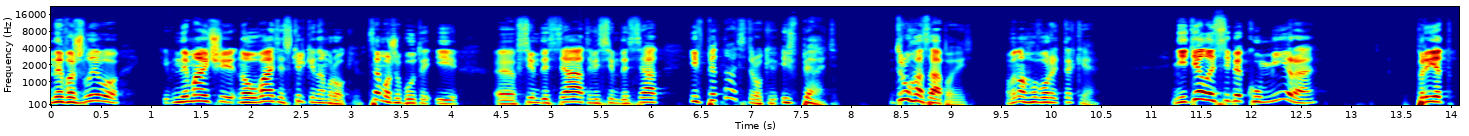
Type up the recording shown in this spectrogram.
Неважливо, не маючи на увазі, скільки нам років. Це може бути і е, в 70, 80, і в 15 років, і в 5. Друга заповідь. Вона говорить таке: не делай себе кумира пред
